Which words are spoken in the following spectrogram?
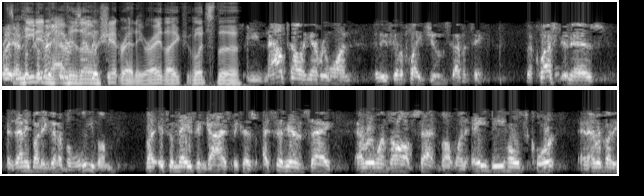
Right. So And he didn't have his own shit ready, right? Like, what's the? He's now telling everyone that he's going to play June 17th. The question is, is anybody going to believe him? But it's amazing, guys, because I sit here and say everyone's all upset, but when AB holds court and everybody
